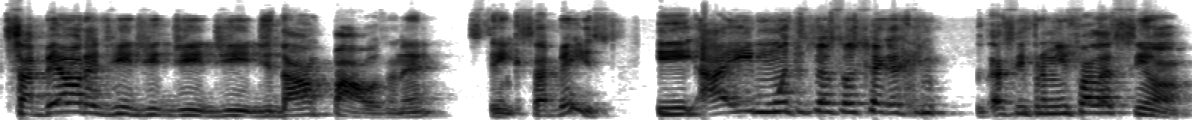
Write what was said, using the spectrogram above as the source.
Saber a hora de, de, de, de, dar uma pausa, né? Você tem que saber isso. E aí muitas pessoas chegam aqui, assim para mim e falam assim, ó.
